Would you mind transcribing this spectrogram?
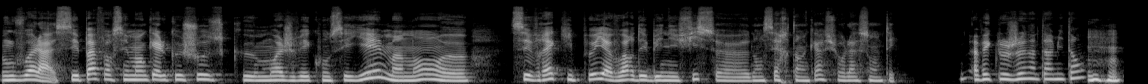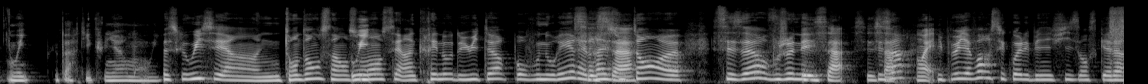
Donc voilà, c'est pas forcément quelque chose que moi je vais conseiller. Maintenant, euh, c'est vrai qu'il peut y avoir des bénéfices euh, dans certains cas sur la santé. Avec le jeûne intermittent? Mhm, oui, plus particulièrement, oui. Parce que oui, c'est un- une tendance hein, en ce moment, c'est un créneau de 8 heures pour vous nourrir et le C'est reste ça. du temps, euh, 16 heures, vous C'est jeûnez. ça, c'est C'est ça. Ouais. Il peut y avoir, c'est quoi les bénéfices dans ce cas-là?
